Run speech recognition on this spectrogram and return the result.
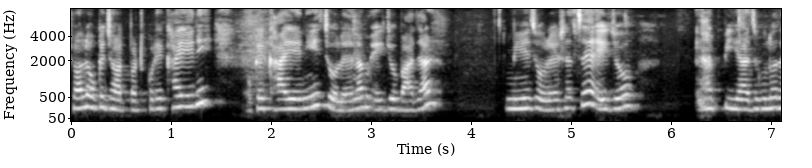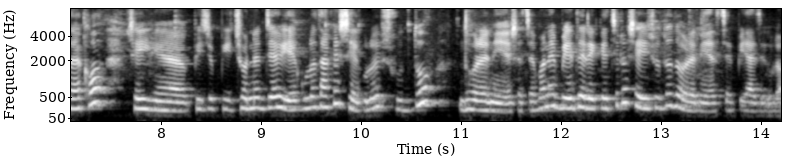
চলো ওকে ঝটপট করে খাইয়ে নিই ওকে খাইয়ে নিয়ে চলে এলাম। এই যে বাজার নিয়ে চলে এসেছে, এই যে পেঁয়াজগুলো দেখো, সেই পিছনের যে এগুলো থাকে সেগুলো শুদ্ধ ধরে নিয়ে এসেছে। মানে বেঁধে রেখেছিল, সেই শুদ্ধ ধরে নিয়ে এসেছে পেঁয়াজগুলো।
